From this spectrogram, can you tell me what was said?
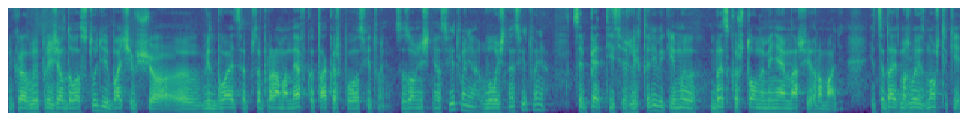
якраз би приїжджав до вас в студію, бачив, що е, відбувається це програма НЕФКО також по освітленню. Це зовнішнє освітлення, вуличне освітлення. Це 5 тисяч ліхтарів, які ми безкоштовно міняємо в нашій громаді. І це дасть можливість знову ж таки,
